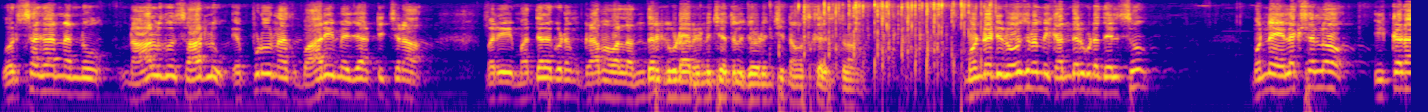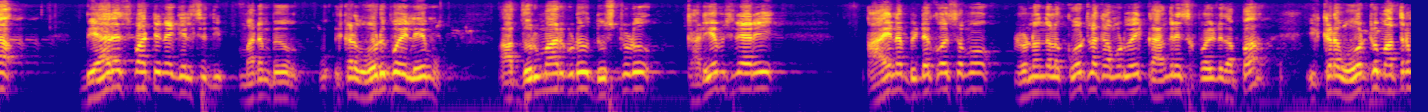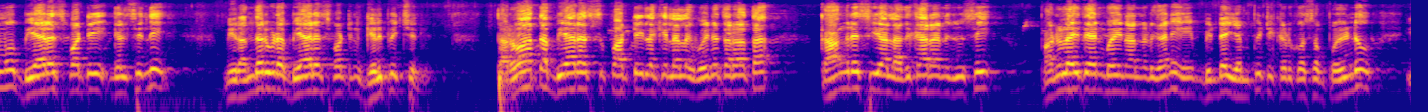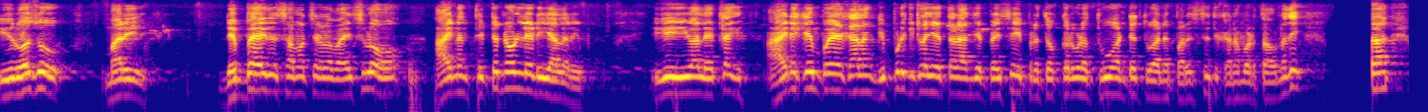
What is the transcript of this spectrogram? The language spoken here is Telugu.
వరుసగా నన్ను నాలుగు సార్లు ఎప్పుడూ నాకు భారీ మెజార్టీ ఇచ్చిన మరి మద్దెలగూడెం గ్రామ వాళ్ళందరికీ కూడా రెండు చేతులు జోడించి నమస్కరిస్తున్నాను. మొన్నటి రోజున మీకు అందరు కూడా తెలుసు మొన్న ఎలక్షన్లో ఇక్కడ బీఆర్ఎస్ పార్టీనే గెలిచింది. మనం ఇక్కడ ఓడిపోయి లేము ఆ దుర్మార్గుడు దుష్టుడు కడియం శ్రీహరి ఆయన బిడ్డ కోసము రెండు వందల కోట్లకు అమ్ముడు పోయి కాంగ్రెస్కి పోయింది తప్ప ఇక్కడ ఓట్లు మాత్రము బీఆర్ఎస్ పార్టీ గెలిచింది. మీరందరూ కూడా బీఆర్ఎస్ పార్టీని గెలిపించింది తర్వాత బీఆర్ఎస్ పార్టీలకి వెళ్ళకి పోయిన తర్వాత కాంగ్రెస్ ఇవాళ అధికారాన్ని చూసి పనులైతే అని పోయిన అన్నాడు కానీ బిడ్డ ఎంపీ టికెట్ కోసం పోయిండు. ఈరోజు మరి డెబ్బై ఐదు సంవత్సరాల వయసులో ఆయనను తిట్టనోళ్ళు లేడు ఇవాళ రేపు. ఇవాళ ఎట్లా ఆయనకేం పోయే కాలం ఇప్పుడు ఇట్లా చేస్తాడు అని చెప్పేసి ప్రతి ఒక్కరు కూడా తూ అంటే తూ అనే పరిస్థితి కనబడతా ఉన్నది.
